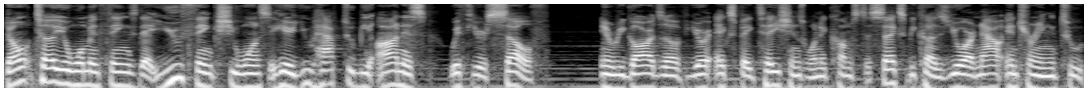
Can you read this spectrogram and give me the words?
Don't tell your woman things that you think she wants to hear. You have to be honest with yourself in regards of your expectations when it comes to sex because you are now entering into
